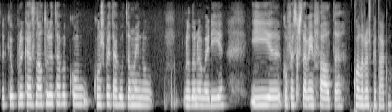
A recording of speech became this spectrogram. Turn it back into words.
Só que eu, por acaso, na altura estava com, com um espetáculo também no, no Dona Maria e uh, confesso que estava em falta. Qual era o espetáculo?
